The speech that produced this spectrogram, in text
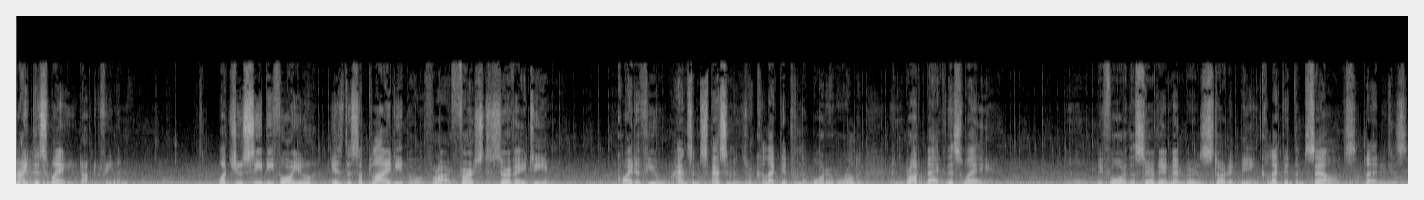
Right this way, Dr. Freeman. What you see before you is the supply depot for our first survey team. Quite a few handsome specimens were collected from the border world and brought back this way. Uh, before the survey members started being collected themselves, that is.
